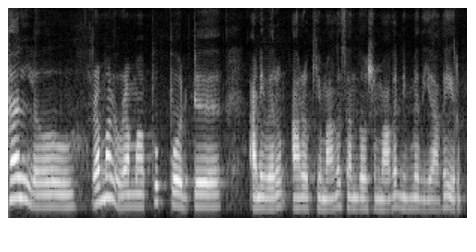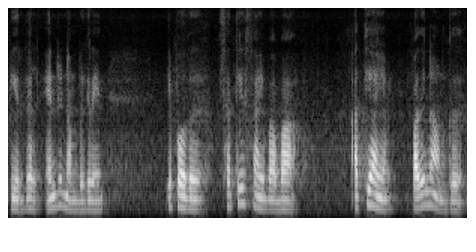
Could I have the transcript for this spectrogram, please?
ஹலோ ரமா ரமா பூ போட்டு அனைவரும் ஆரோக்கியமாக சந்தோஷமாக நிம்மதியாக இருப்பீர்கள் என்று நம்புகிறேன். இப்போது சத்ய சாய்பாபா அத்தியாயம் பதினான்கு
